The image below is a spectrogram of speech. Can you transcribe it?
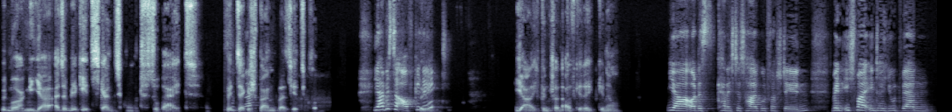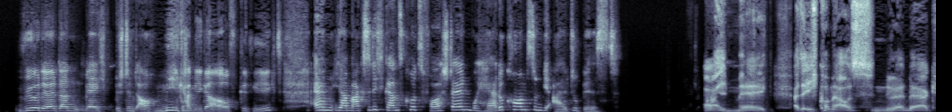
Guten Morgen. Ja, also mir geht's ganz gut soweit. Ich bin sehr gespannt, was jetzt kommt. Ja, bist du aufgeregt? Ja, ich bin schon aufgeregt, genau. Ja, oh, das kann ich total gut verstehen. Wenn ich mal interviewt werden würde, dann wäre ich bestimmt auch mega, mega aufgeregt. Ähm, ja, magst du dich ganz kurz vorstellen, woher du kommst und wie alt du bist? Allmäg. Also ich komme aus Nürnberg,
